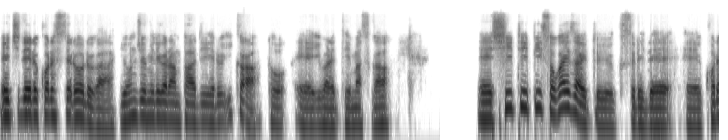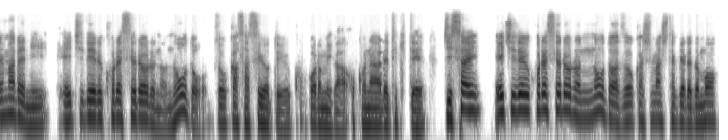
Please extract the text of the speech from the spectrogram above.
HDL コレステロールが 40mg パー DL 以下と、えー、言われていますが、えー、CTP 阻害剤という薬で、えー、これまでに HDL コレステロールの濃度を増加させようという試みが行われてきて、実際 HDL コレステロールの濃度は増加しましたけれども、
